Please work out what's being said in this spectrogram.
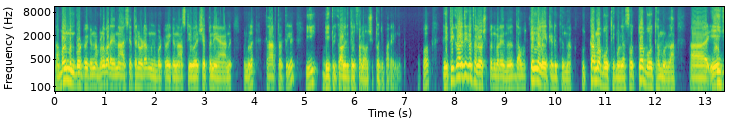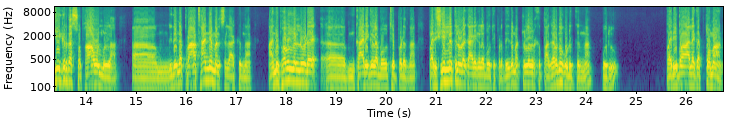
നമ്മൾ മുൻപോട്ട് വയ്ക്കുന്ന നമ്മൾ പറയുന്ന ആശയത്തിലൂടെ മുൻപോട്ട് വയ്ക്കുന്ന ആ സ്റ്റിവേർഷിപ്പിനെയാണ് നമ്മൾ യഥാർത്ഥത്തിൽ ഈ ഡി പി കോളേജിക്കൽ ഫെലോഷിപ്പ് എന്ന് പറയുന്നത്. അപ്പോൾ എപ്പിക്കോളജിക്കൽ ഫെലോഷിപ്പ് എന്ന് പറയുന്നത് ദൗത്യങ്ങൾ ഏറ്റെടുക്കുന്ന ഉത്തമ ബോധ്യമുള്ള സ്വത്വബോധമുള്ള ഏകീകൃത സ്വഭാവമുള്ള ഇതിന്റെ പ്രാധാന്യം മനസ്സിലാക്കുന്ന അനുഭവങ്ങളിലൂടെ കാര്യങ്ങളെ ബോധ്യപ്പെടുന്ന പരിശീലനത്തിലൂടെ കാര്യങ്ങളെ ബോധ്യപ്പെടുന്ന ഇത് മറ്റുള്ളവർക്ക് പകർന്നു കൊടുക്കുന്ന ഒരു പരിപാലകത്വമാണ്.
